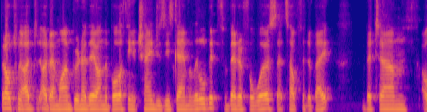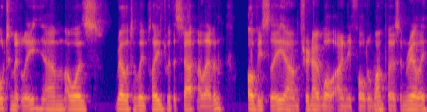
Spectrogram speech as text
But ultimately I, I, don't mind Bruno there on the ball. I think it changes his game a little bit for better for worse. That's up for debate. But um, ultimately um, I was relatively pleased with the starting 11 obviously um, through no well only fault of one person really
